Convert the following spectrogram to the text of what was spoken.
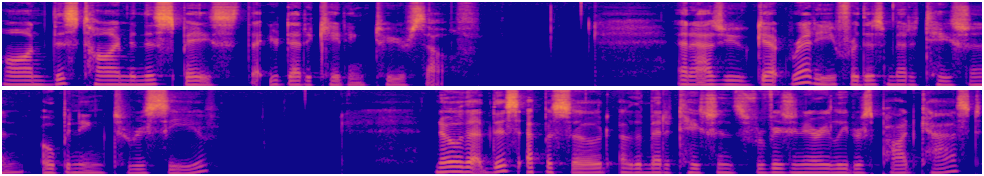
on this time in this space that you're dedicating to yourself. And as you get ready for this meditation, opening to receive, know that this episode of the Meditations for Visionary Leaders podcast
